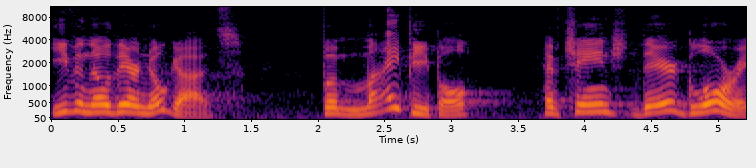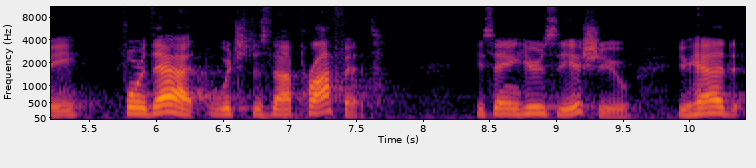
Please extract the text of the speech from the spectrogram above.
even though they are no gods? But my people have changed their glory for that which does not profit. He's saying, here's the issue. You had,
